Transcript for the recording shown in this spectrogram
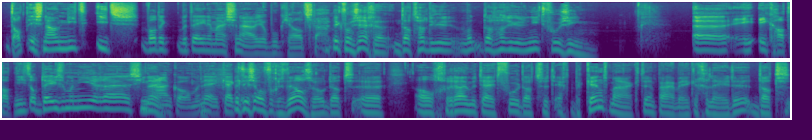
dat is nou niet iets wat ik meteen in mijn scenario boekje had staan. Ik wil zeggen, dat hadden jullie, dat hadden jullie niet voorzien. Uh, ik, ik, had dat niet op deze manier uh, zien nee. aankomen. Nee, kijk, het is overigens wel zo dat uh, al geruime tijd voordat ze het echt bekend maakten, een paar weken geleden, dat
